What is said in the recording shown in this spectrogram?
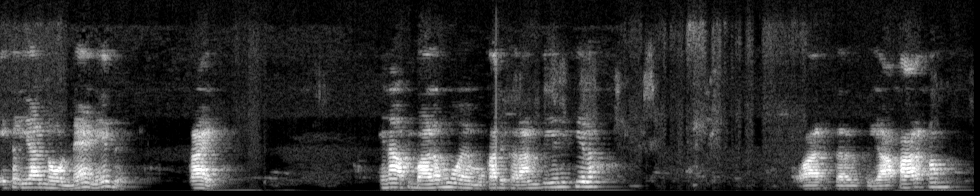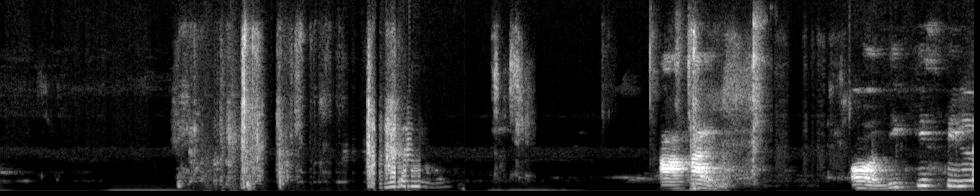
ඒක ලියන්න ඕනේ නෑ නේද? රයිට් එහෙනම් අපි බලමු ඔය මොකද කරන්න තියෙන්නේ කියලා. ඔයාලට කරන ක්‍රියාකාරකම්. ආ හරි ඕ දික්කිස් පිල්ල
